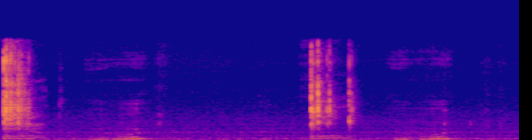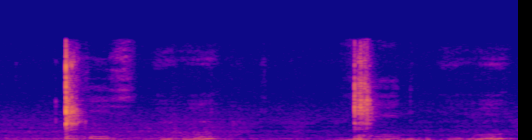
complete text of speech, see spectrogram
4. Mmh. 5. Mmh. 10. Mmh. 7. Mmh.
